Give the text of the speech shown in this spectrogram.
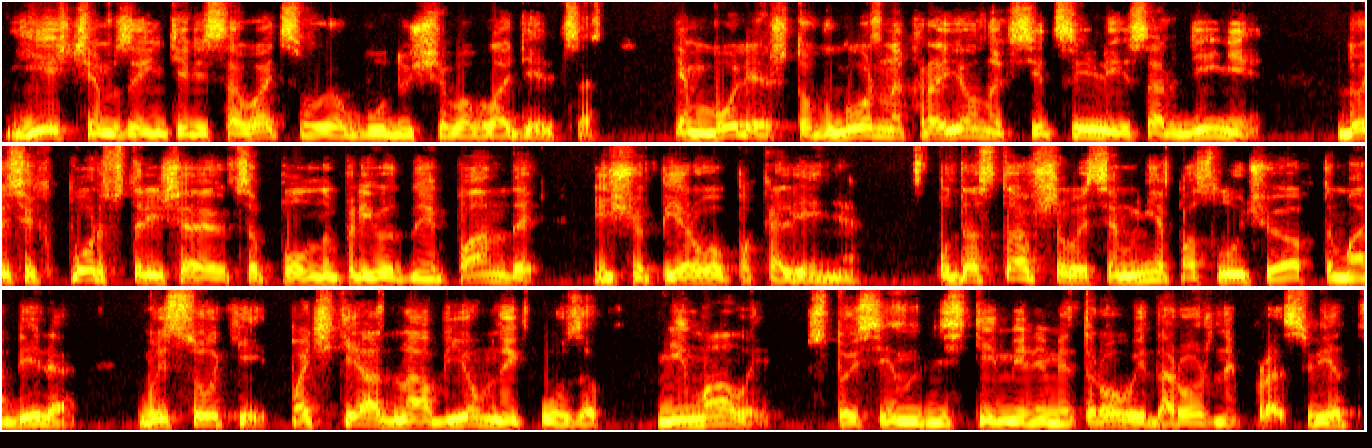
есть чем заинтересовать своего будущего владельца. Тем более, что в горных районах Сицилии и Сардинии до сих пор встречаются полноприводные панды еще первого поколения. У доставшегося мне по случаю автомобиля высокий, почти однообъемный кузов, немалый 170-миллиметровый дорожный просвет,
